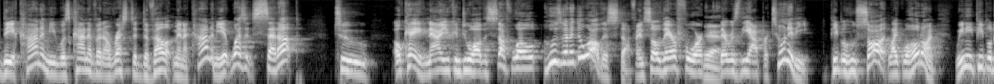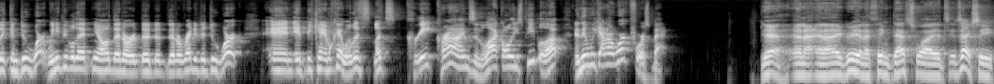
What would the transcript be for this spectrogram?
the economy was kind of an arrested development economy. It wasn't set up to okay, now you can do all this stuff. Well, who's going to do all this stuff? And so, therefore, Yeah. there was the opportunity. People who saw it, like, well, hold on, we need people that can do work. We need people that you know that are that, that are ready to do work. And it became okay. Well, let's let's create crimes and lock all these people up, and then we got our workforce back. Yeah, and I, and I agree, and I think that's why it's it's actually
